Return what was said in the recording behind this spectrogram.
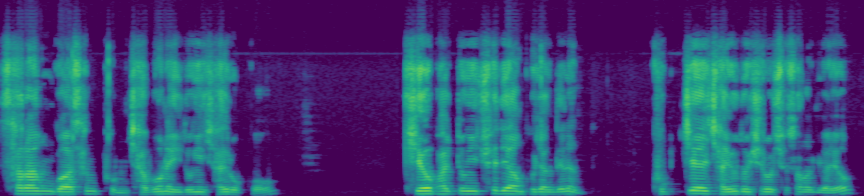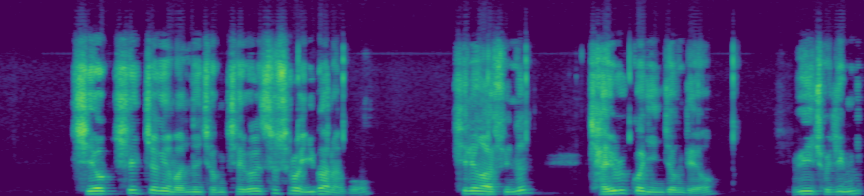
사람과 상품, 자본의 이동이 자유롭고 기업 활동이 최대한 보장되는 국제 자유도시로 조성하기 위하여 지역 실정에 맞는 정책을 스스로 입안하고 실행할 수 있는 자율권이 인정되어 위 조직 및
